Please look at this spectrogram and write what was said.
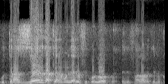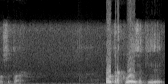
o traseiro daquela mulher eu fico louco. Ele falava aqui no consultório. Outra coisa que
